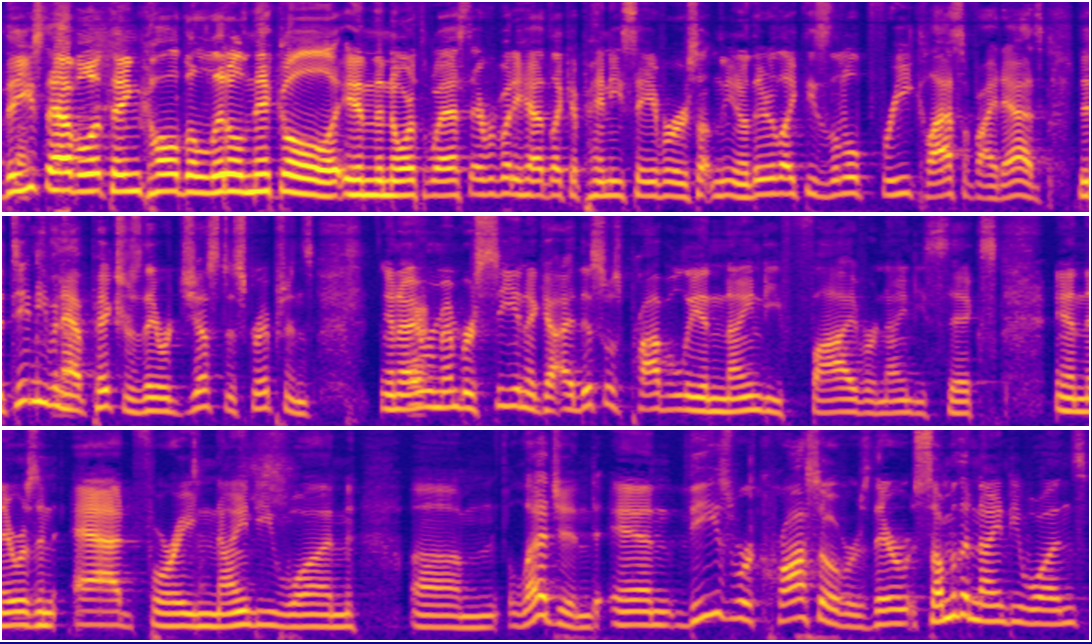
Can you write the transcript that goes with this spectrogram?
they used to have a little thing called the little nickel in the Northwest. Everybody had like a penny saver or something. You know, they're like these little free classified ads that didn't even have pictures; they were just descriptions. And I remember seeing a guy. This was probably in '95 or '96, and there was an ad for a '91 um, Legend, and these were crossovers. There, were some of the '91s.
